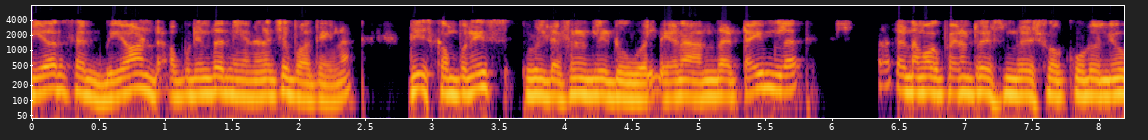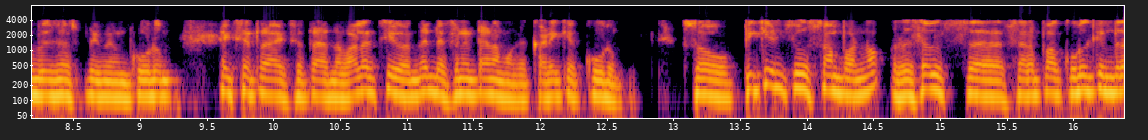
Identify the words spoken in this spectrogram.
இயர்ஸ் அண்ட் பியாண்ட் அப்படின்றத நீங்க நினைச்சு பார்த்தீங்கன்னா these companies will definitely do well ஏன்னா அந்த டைம்ல நமக்கு பெனட்ரேஷன் ரேஷியோ கூடும் நியூ பிசினஸ் ப்ரீமியம் கூடும் எக்ஸெட்ரா எக்ஸெட்ரா அந்த வளர்ச்சி வந்து டெஃபினட்டாக நமக்கு கிடைக்கக்கூடும். ஸோ பிக் அண்ட் சூஸ் தான் பண்ணோம் ரிசல்ட்ஸ் சிறப்பாக கொடுக்கின்ற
